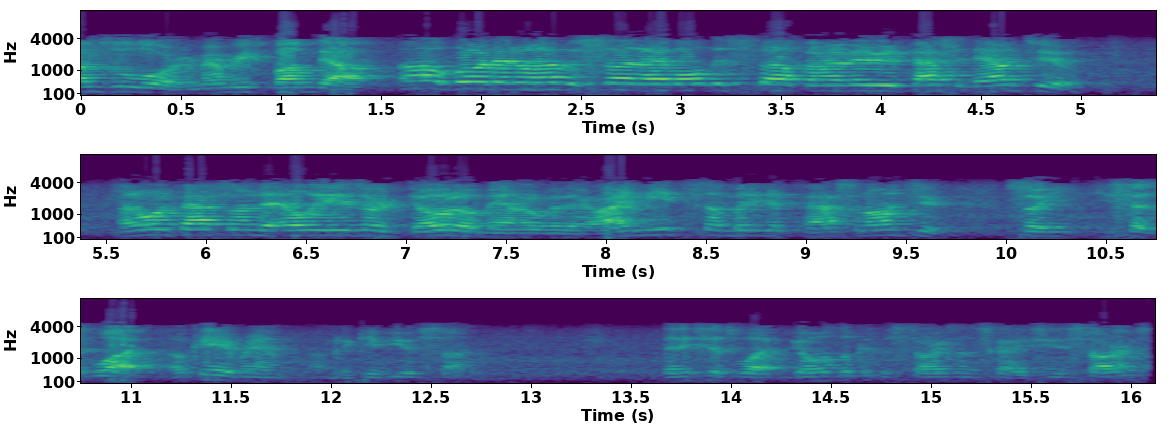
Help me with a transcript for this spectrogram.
comes to the Lord. Remember, he's bummed out. Oh, Lord, I don't have a son. I have all this stuff. I don't have anybody to pass it down to. I don't want to pass it on to Eliezer Dodo man over there. I need somebody to pass it on to. So he, he says, what? Okay, Abraham, I'm going to give you a son. Then he says, what? Go and look at the stars in the sky. You see the stars?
